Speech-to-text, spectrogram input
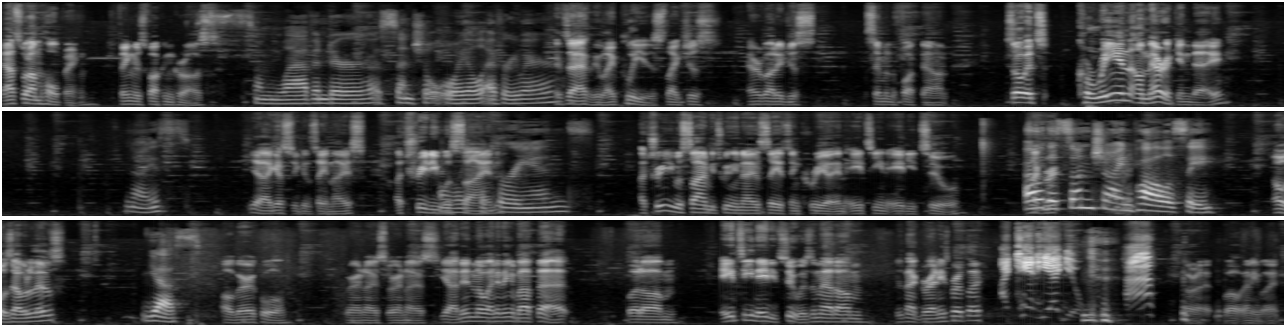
That's what I'm hoping. Fingers fucking crossed. Some lavender essential oil everywhere. Exactly. Like, please, like, just everybody just simmer the fuck down. So it's Korean American Day. Nice. Yeah, I guess you could say nice. A treaty was like signed. Koreans. A treaty was signed between the United States and Korea in 1882. Oh, that the great? sunshine policy. Oh, is that what it is? Yes. Oh, very cool. Very nice. Very nice. Yeah, I didn't know anything about that. But um, 1882 isn't that um isn't that Granny's birthday? I can't hear you. huh? All right. Well, anyway,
